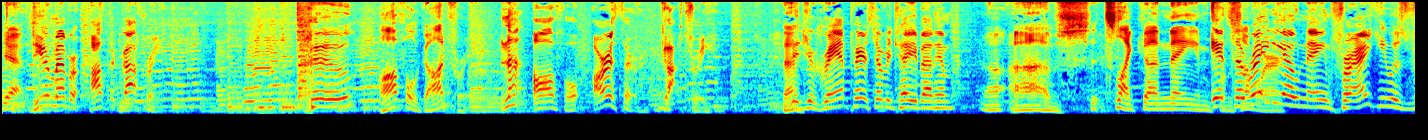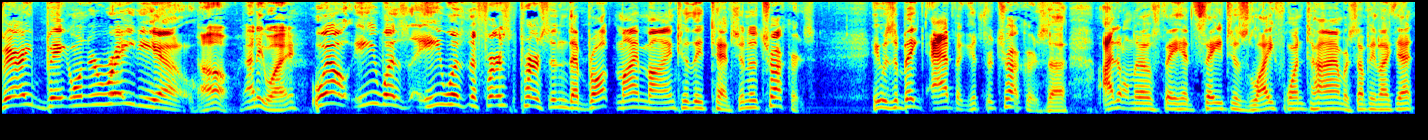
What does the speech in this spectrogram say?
Yeah. do you remember Arthur Godfrey? Who? Awful Godfrey. Not awful. Arthur Godfrey. Huh? Did your grandparents ever tell you about him? Uh, uh, it's like a name. It's a somewhere. radio name, Frank. He was very big on the radio. Oh, anyway. Well, he was he was the first person that brought my mind to the attention of truckers. He was a big advocate for truckers. Uh, I don't know if they had saved his life one time or something like that,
